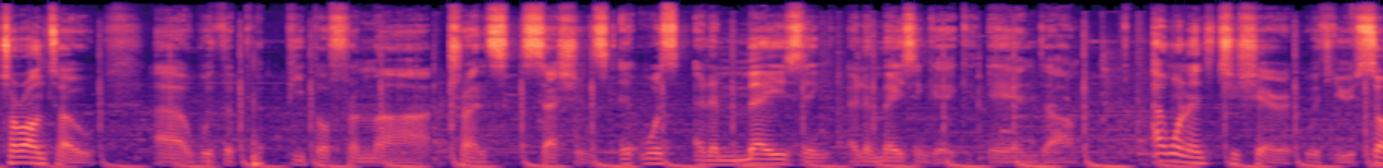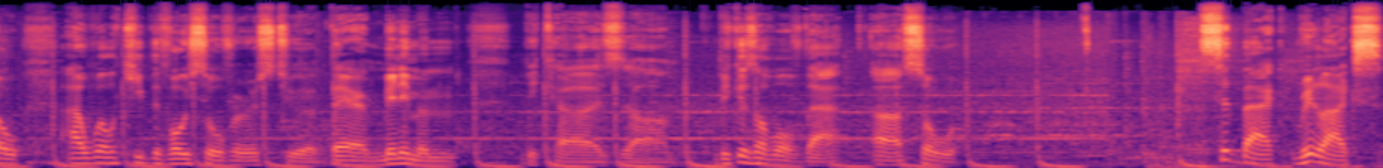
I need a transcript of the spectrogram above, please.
Toronto uh, with the p- people from uh, Trance Sessions. It was an amazing, an amazing gig, and um, I wanted to share it with you. So I will keep the voiceovers to a bare minimum because um, because of all of that. Uh, so sit back, relax,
